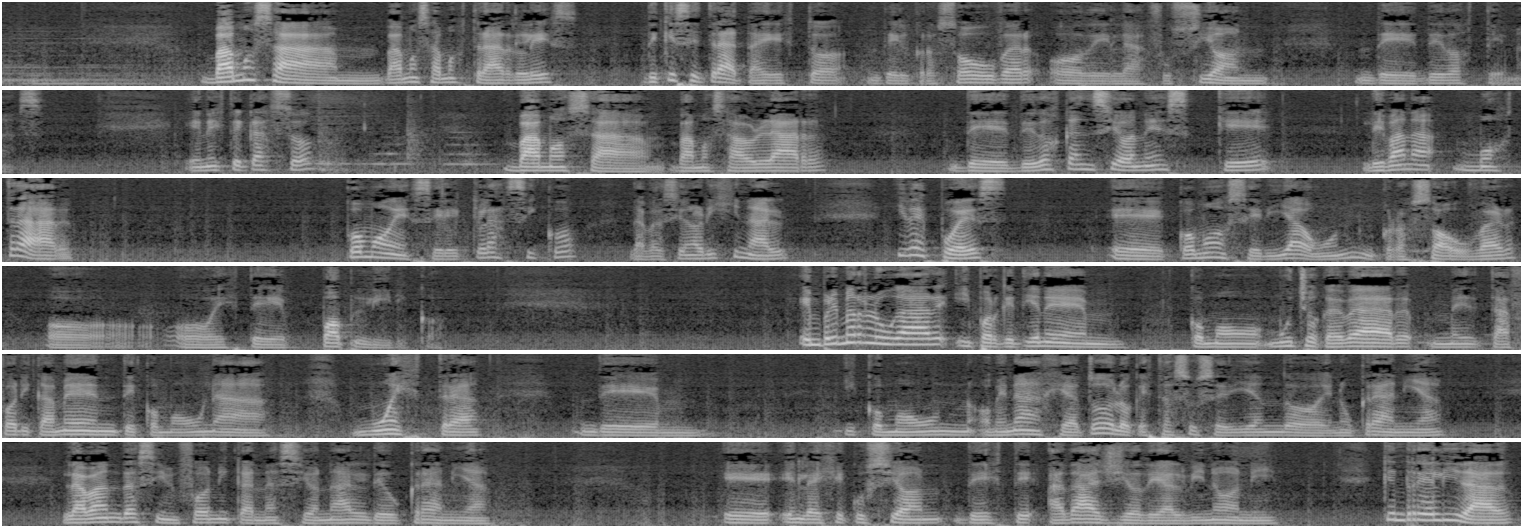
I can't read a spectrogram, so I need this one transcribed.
vamos a, vamos a mostrarles de qué se trata esto del crossover o de la fusión de, dos temas. En este caso, vamos a, vamos a hablar de, de dos canciones que les van a mostrar cómo es el clásico, la versión original, y después eh, cómo sería un crossover o, este pop lírico. En primer lugar, y porque tiene como mucho que ver metafóricamente, como una muestra de y como un homenaje a todo lo que está sucediendo en Ucrania, la Banda Sinfónica Nacional de Ucrania eh, en la ejecución de este adagio de Albinoni, que en realidad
